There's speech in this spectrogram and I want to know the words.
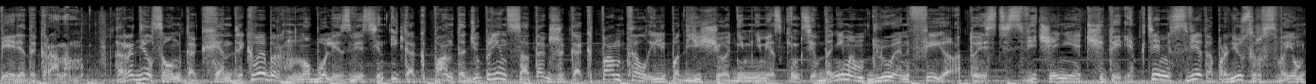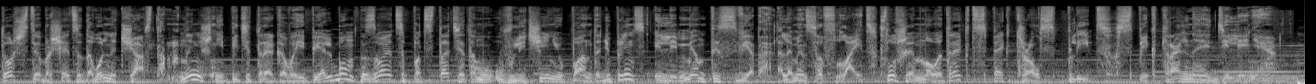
перед экраном. Родился он как Хендрик Вебер, но более известен и как Панта Дю Принц, а также как Пантел или под еще одним немецким псевдонимом Glühenfeuer, то есть «Свечение 4». К теме света продюсер в своем творчестве обращается довольно часто. Нынешний пятитрековый EP-альбом называется под стать этому увлечению Панта Дю Принц «Элементы света» Elements of Light. Слушаем новый трек Spectral Split «Спектральное деление».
